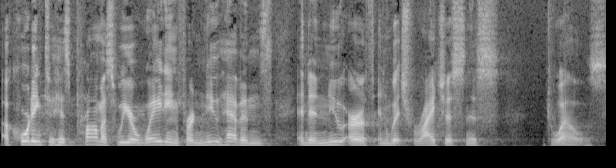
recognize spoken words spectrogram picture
According to his promise, we are waiting for new heavens and a new earth in which righteousness dwells.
